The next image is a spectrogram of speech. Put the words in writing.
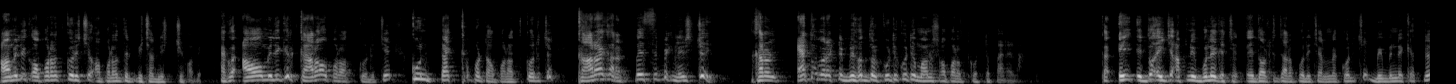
আওয়ামী লীগ অপরাধ করেছে, অপরাধের বিচার নিশ্চয় হবে। এখন আওয়ামী লীগের কারা অপরাধ করেছে? কোন প্রেক্ষাপটে অপরাধ করেছে? কারা কারা? স্পেসিফিক নিশ্চয়ই। কারণ এত বড় একটা বৃহত্তর কোটি কোটি মানুষ অপরাধ করতে পারে না। এই এই যে আপনি বলে গেছেন, এই দলটা যারা পরিচালনা করেছে বিভিন্ন ক্ষেত্রে,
